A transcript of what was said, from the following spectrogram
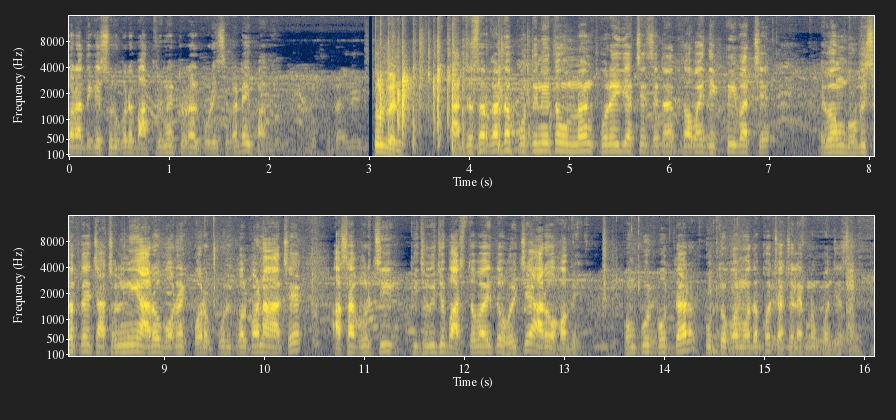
করা থেকে শুরু করে বাথরুমের টোটাল পরিষেবাটাই পাবে। তুলবেন? রাজ্য সরকার তো প্রতিনিয়ত উন্নয়ন করেই যাচ্ছে সেটা সবাই দেখতেই পাচ্ছে এবং ভবিষ্যতে চাচল নিয়ে আরও অনেক বড় পরিকল্পনা আছে। আশা করছি কিছু কিছু বাস্তবায়িত হয়েছে আরও হবে। অঙ্কুর পোদ্দার পূর্ত কর্মাধ্যক্ষ চাচল এখন পঞ্চায়েত সমিতি।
